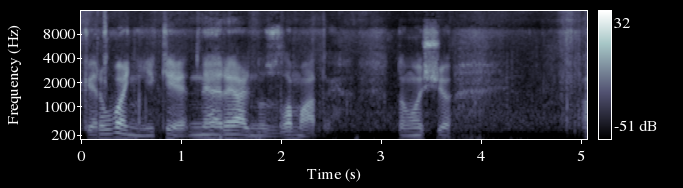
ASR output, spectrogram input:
керування, яке нереально зламати. Тому що о,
